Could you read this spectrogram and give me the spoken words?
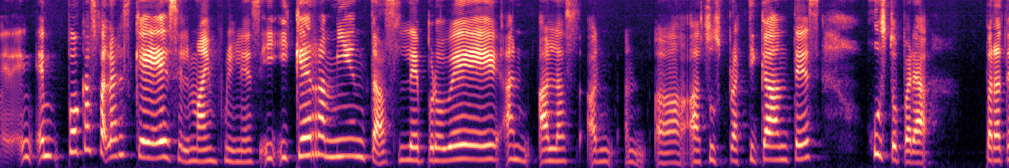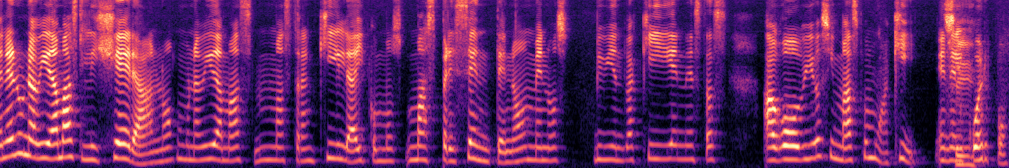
En, pocas palabras, ¿qué es el mindfulness y, qué herramientas le provee a, las, a, sus practicantes justo para, para tener una vida más ligera, ¿no? Como una vida más, más tranquila y como más presente, ¿no? Menos viviendo aquí en estas agobios y más como aquí, en el cuerpo.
